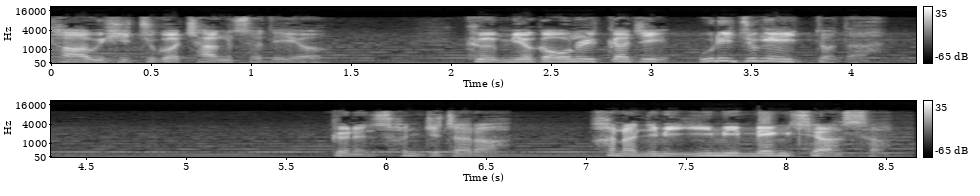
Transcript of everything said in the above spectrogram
다윗이 죽어 장서되어 그 묘가 오늘까지 우리 중에 있도다. 그는 선지자라 하나님이 이미 맹세하사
